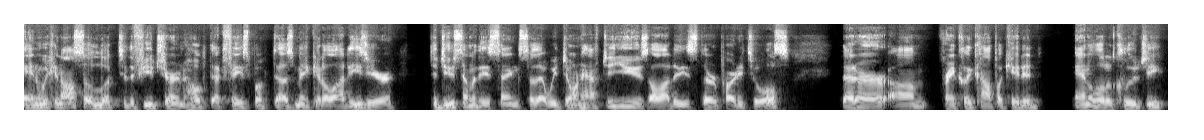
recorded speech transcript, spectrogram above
And we can also look to the future and hope that Facebook does make it a lot easier to do some of these things so that we don't have to use a lot of these third party tools that are um, frankly complicated and a little kludgy.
